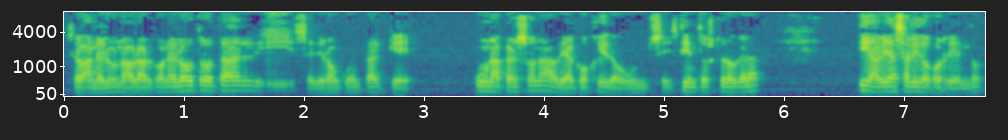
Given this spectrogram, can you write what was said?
se van el uno a hablar con el otro, tal, y se dieron cuenta que una persona había cogido un 600 creo que era, y había salido corriendo.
